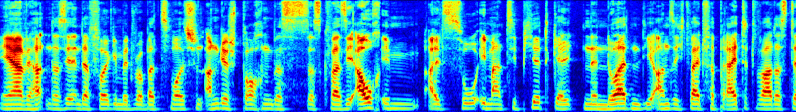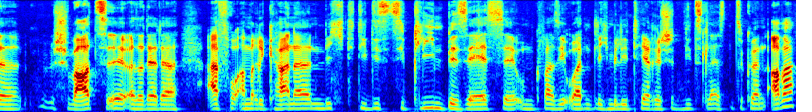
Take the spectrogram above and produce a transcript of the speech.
Ja, wir hatten das ja in der Folge mit Robert Smalls schon angesprochen, dass das quasi auch im als so emanzipiert geltenden Norden die Ansicht weit verbreitet war, dass der Schwarze, also der, der Afroamerikaner nicht die Disziplin besäße, um quasi ordentlich militärische Dienst leisten zu können. Aber,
